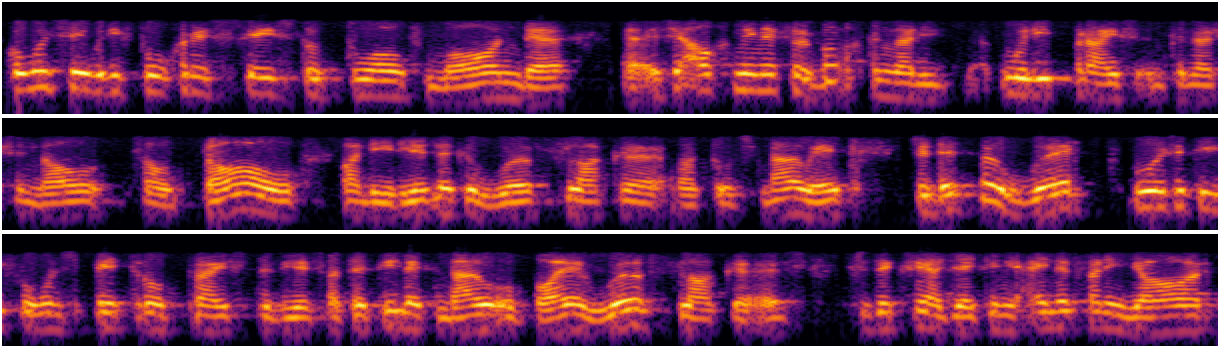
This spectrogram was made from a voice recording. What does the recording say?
kom ons sê oor die volgende 6 tot 12 maande Uh, is die algemene verwagting dat die olieprys internasionaal sal daal van die redelike hoë vlakke wat ons nou het. So dit behoort positief vir ons petrolprys te wees wat natuurlik nou op baie hoë vlakke is. Soos ek sê, as jy teen die einde van die jaar,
